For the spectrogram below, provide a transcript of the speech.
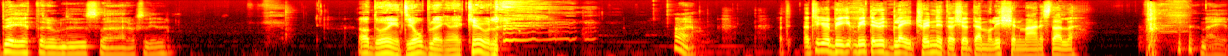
böter om du svär och så vidare. Ja, du har inget jobb längre. Kul. Nej. Jag, jag tycker vi by- byter ut Blade Trinity och kör Demolition Man istället. Nej.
